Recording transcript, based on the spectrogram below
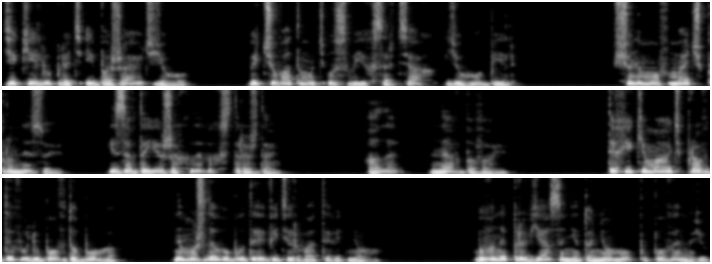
які люблять і бажають Його, відчуватимуть у своїх серцях Його біль, що, немов меч пронизує і завдає жахливих страждань, але не вбиває. Тих, які мають правдиву любов до Бога, неможливо буде відірвати від Нього, бо вони прив'язані до нього пуповиною,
